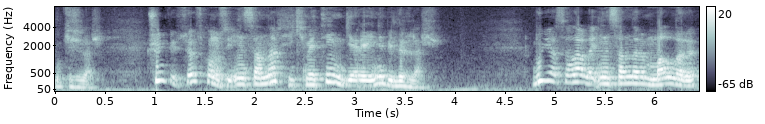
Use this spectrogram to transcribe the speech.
bu kişiler. Çünkü söz konusu insanlar hikmetin gereğini bilirler. Bu yasalarla insanların malları,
